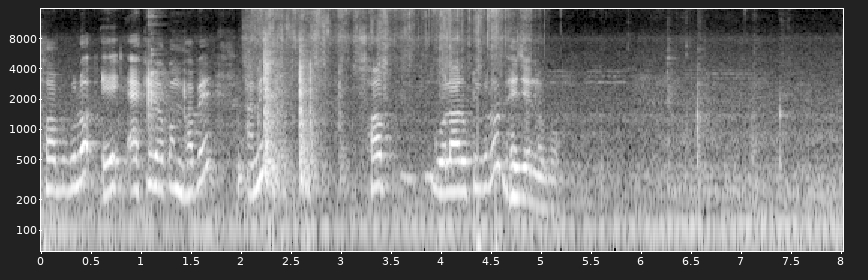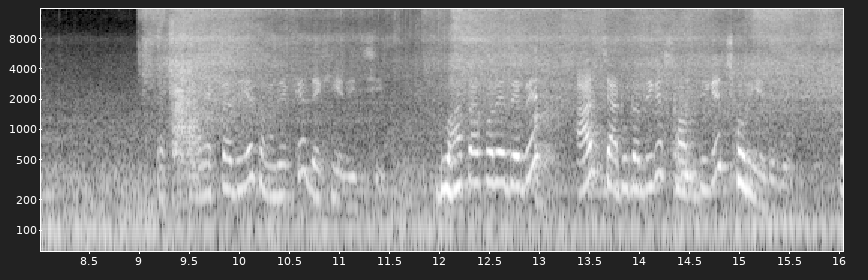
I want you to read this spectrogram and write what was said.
সবগুলো এই একই রকমভাবে আমি সব গোলা রুটিগুলো ভেজে নেব। আরেকটা দিয়ে তোমাদেরকে দেখিয়ে দিচ্ছি। দু হাতা করে দেবে আর চাটুটার দিকে সব দিকে ছড়িয়ে দেবে। ও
